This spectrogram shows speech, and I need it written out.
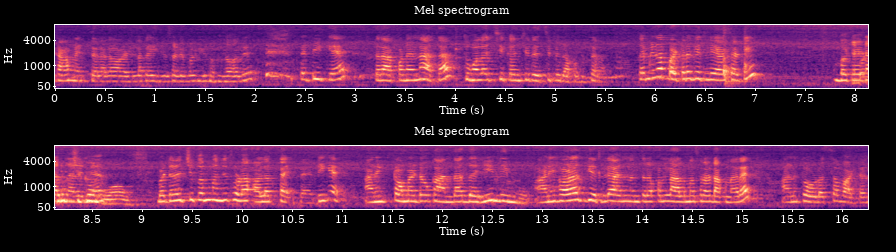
का माहीत त्याला काय वाटलं का हिच्यासाठी पण घेऊन जाऊ दे. तर ठीक आहे. तर आपण आहे ना आता तुम्हाला चिकनची रेसिपी दाखवते. चला. तर मी ना बटर घेतली यासाठी. बटर टाकणार आहे बटर चिकन म्हणजे थोडा अलग टाईप आहे ठीक आहे? आणि टोमॅटो कांदा दही लिंबू. आणि हळद घेतली आणि नंतर आपण लाल मसाला टाकणार आहे. आणि थोडंसं वाटण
